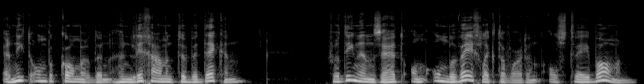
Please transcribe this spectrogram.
er niet om bekommerden hun lichamen te bedekken, verdienen ze het om onbeweeglijk te worden als twee bomen.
